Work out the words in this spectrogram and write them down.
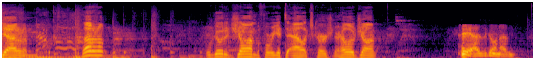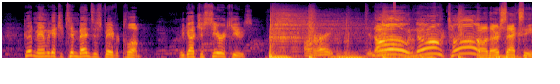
Yeah, I don't know. I don't know. We'll go to John before we get to Alex Kirshner. Hello, John. Hey, how's it going, Adam? Good, man. We got you Tim Benz's favorite club. We got you Syracuse. All right. Oh, no, Tom! Oh, they're sexy.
